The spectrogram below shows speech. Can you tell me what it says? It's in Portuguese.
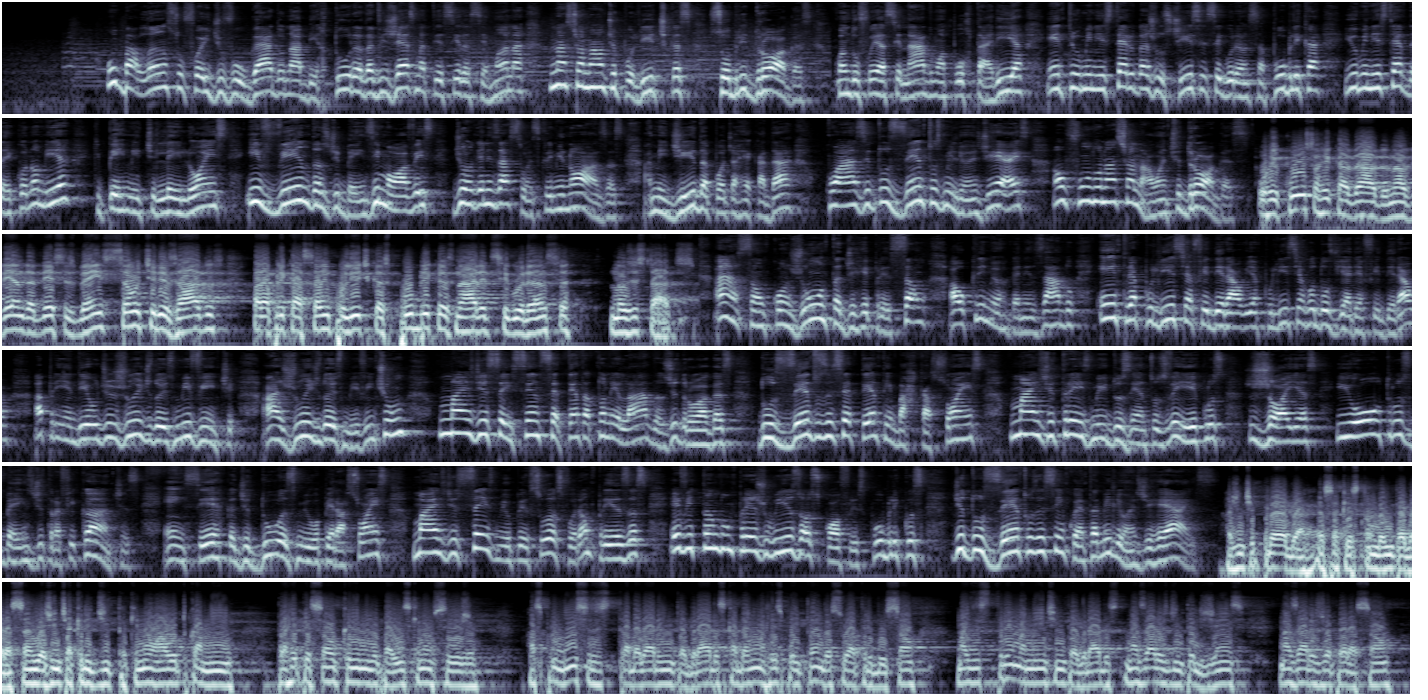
O balanço foi divulgado na abertura da 23ª Semana Nacional de Políticas sobre Drogas, quando foi assinada uma portaria entre o Ministério da Justiça e Segurança Pública e o Ministério da Economia, que permite leilões e vendas de bens imóveis de organizações criminosas. A medida pode arrecadar quase 200 milhões de reais ao Fundo Nacional Antidrogas. O recurso arrecadado na venda desses bens são utilizados para aplicação em políticas públicas na área de segurança nos estados. A ação conjunta de repressão ao crime organizado entre a Polícia Federal e a Polícia Rodoviária Federal apreendeu de junho de 2020 a junho de 2021 mais de 670 toneladas de drogas, 270 embarcações, mais de 3.200 veículos, joias e outros bens de traficantes. Em cerca de 2 mil operações, mais de 6 mil pessoas foram presas, evitando um prejuízo prejuízo aos cofres públicos de 250 milhões de reais. A gente prega essa questão da integração e a gente acredita que não há outro caminho para repressar o crime no país que não seja as polícias trabalharem integradas, cada uma respeitando a sua atribuição, mas extremamente integradas nas áreas de inteligência, nas áreas de operação,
